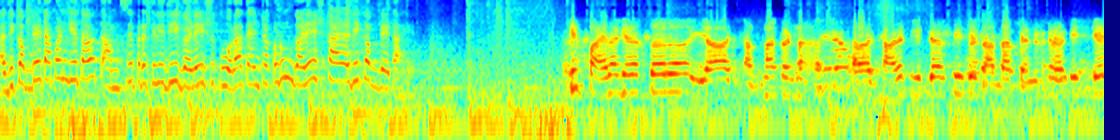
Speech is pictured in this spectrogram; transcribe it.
अधिक अपडेट आपण घेत आहोत. आमचे प्रतिनिधी गणेश थोरात यांच्याकडून. गणेश काय अधिक अपडेट आहे? नक्कीच पाहायला गेलं तर या शासनाकडनं शाळेत विद्यार्थी जे जातात त्यांच्यासाठी जे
